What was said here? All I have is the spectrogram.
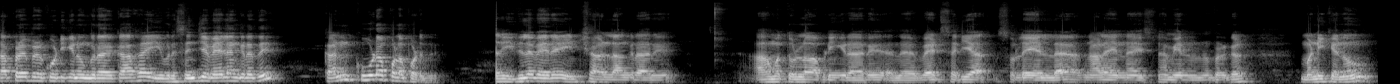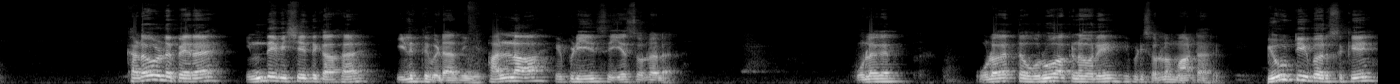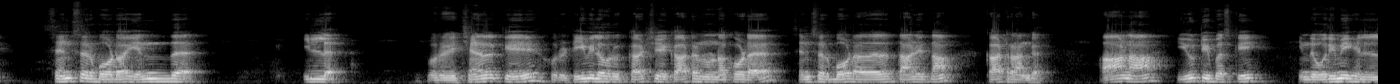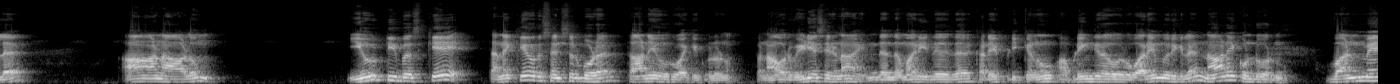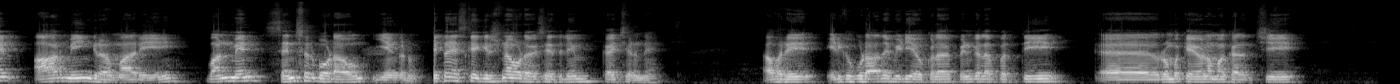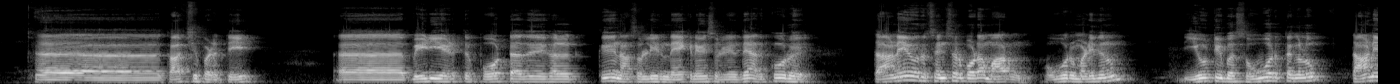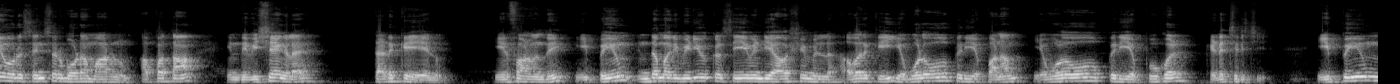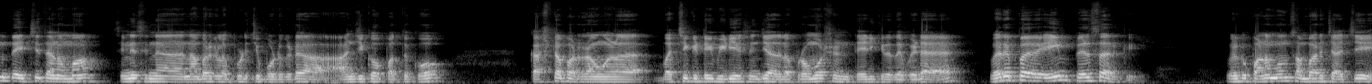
சப்ஸ்கிரைபரை கூட்டிக்கணுங்கிறதுக்காக இவர் செஞ்ச வேலைங்கிறது கண் கூட புலப்படுது. அது இதில் வேற இன்ஷா அல்லாங்கிறாரு. அகமத்துல்லா அப்படிங்கிறாரு. அந்த வேர்ட் சரியாக சொல்ல இல்லை. அதனால் என்ன இஸ்லாமிய நண்பர்கள் மன்னிக்கணும். கடவுளோட பேரை இந்த விஷயத்துக்காக இழுத்து விடாதீங்க. அல்லாஹ் இப்படி செய்ய சொல்லலை. உலக உலகத்தை உருவாக்குனவர் இப்படி சொல்ல மாட்டார். யூடியூபர்ஸுக்கு சென்சர் போர்டோ எந்த இல்லை. ஒரு சேனலுக்கு ஒரு டிவியில் ஒரு காட்சியை காட்டணுன்னா கூட சென்சர் போர்டு அதை தாண்டி தான் காட்டுறாங்க. ஆனால் யூடியூபர்ஸ்க்கு இந்த உரிமைகள் இல்லை. ஆனாலும் யூடியூபர்ஸ்க்கே தனக்கே ஒரு சென்சர் போர்டை தானே உருவாக்கி கொள்ளணும். இப்போ நான் ஒரு வீடியோ செய்கிறேன்னா இந்தந்த மாதிரி இதை இதை கடைப்பிடிக்கணும் அப்படிங்கிற ஒரு வரைமுறைகளை நானே கொண்டு வரணும். ஒன் மேன் ஆர்மிங்கிற மாதிரி ஒன் மேன் சென்சர் போர்டாகவும் இயங்கணும். இதான் எஸ்கே கிருஷ்ணாவோட விஷயத்துலையும் கழிச்சிருந்தேன். அவர் எடுக்கக்கூடாத வீடியோக்களை பெண்களை பற்றி ரொம்ப கேவலமாக கதைச்சி காட்சிப்படுத்தி வீடியோ எடுத்து போட்டதுகளுக்கு நான் சொல்லியிருந்தேன். ஏற்கனவே சொல்லியிருந்தேன். அதுக்கும் ஒரு தானே ஒரு சென்சர் போர்டாக மாறணும். ஒவ்வொரு மனிதனும் யூடியூபர்ஸ் ஒவ்வொருத்தங்களும் தானே ஒரு சென்சர் போர்டாக மாறணும். அப்போ தான் இந்த விஷயங்களை தடுக்க இயலும். இர்ஃபான் வந்து இப்பயும் இந்த மாதிரி வீடியோக்கள் செய்ய வேண்டிய அவசியம் இல்லை. அவருக்கு எவ்வளவோ பெரிய பணம் எவ்வளவோ பெரிய புகழ் கிடைச்சிருச்சு. இப்பயும் இந்த எச்சித்தனமாக சின்ன சின்ன நபர்களை பிடிச்சி போட்டுக்கிட்டு அஞ்சுக்கோ பத்துக்கோ கஷ்டப்படுறவங்கள வச்சுக்கிட்டு வீடியோ செஞ்சு அதில் ப்ரொமோஷன் தேடிக்கிறத விட வேறு இப்போ எய்ம் பெருசாக இருக்குது இவருக்கு பணமும் சம்பாரிச்சாச்சு.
